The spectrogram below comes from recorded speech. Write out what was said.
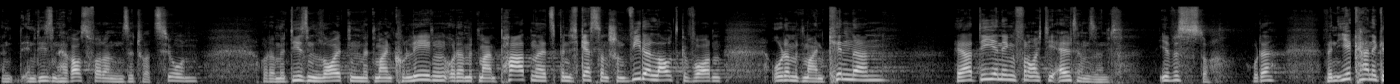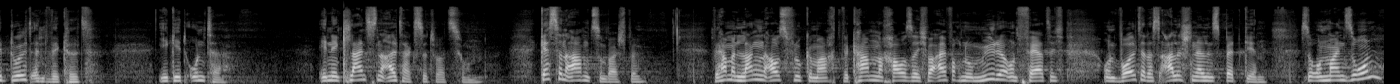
In, in diesen herausfordernden Situationen oder mit diesen Leuten, mit meinen Kollegen oder mit meinem Partner, jetzt bin ich gestern schon wieder laut geworden, oder mit meinen Kindern. Ja, diejenigen von euch, die Eltern sind, ihr wisst es doch, oder? Wenn ihr keine Geduld entwickelt, ihr geht unter. In den kleinsten Alltagssituationen. Gestern Abend zum Beispiel. Wir haben einen langen Ausflug gemacht, wir kamen nach Hause, ich war einfach nur müde und fertig und wollte, dass alle schnell ins Bett gehen. So, und mein Sohn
